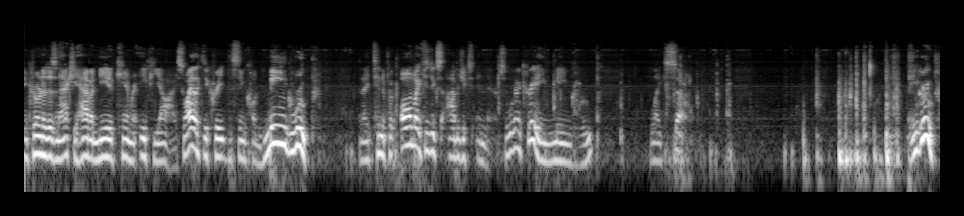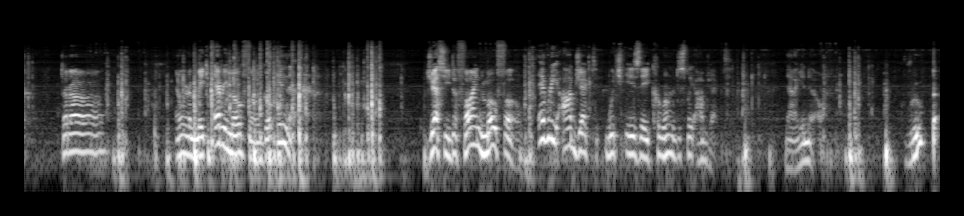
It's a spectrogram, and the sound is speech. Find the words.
And Corona doesn't actually have a native camera API. So I like to create this thing called main group. And I tend to put all my physics objects in there. So we're going to create a main group like so. Main group. Ta-da! And we're going to make every mofo go in there. Jesse, define mofo. Every object which is a Corona display object. Now you know group,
